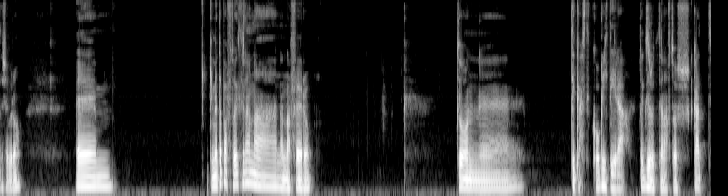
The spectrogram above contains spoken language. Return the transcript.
ευρώ. Ε, και μετά από αυτό ήθελα να, να αναφέρω τον ε, δικαστικό κλητήρα. Δεν ξέρω τι ήταν αυτός. Κάτι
